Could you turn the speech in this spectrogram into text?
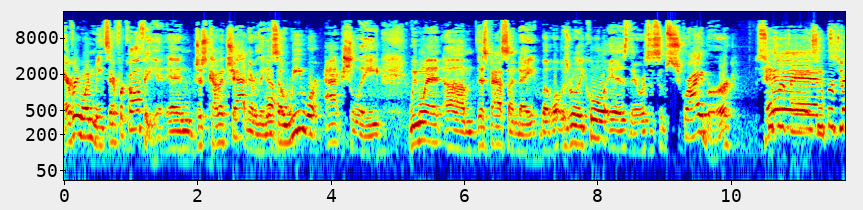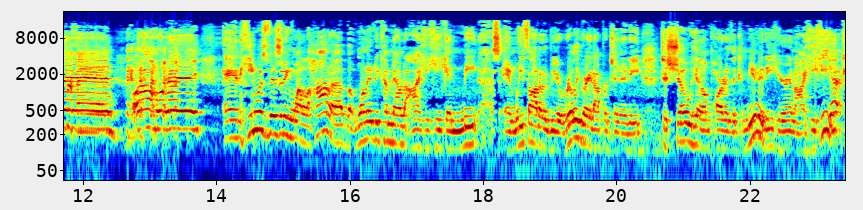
everyone meets there for coffee and just kind of chat and everything. Yeah. And so we were actually we went um, this past Sunday, but what was really cool is there was a subscriber Super hey, fan, super, super fan. fan. Hola, Jorge. and he was visiting Guadalajara, but wanted to come down to Ajijic and meet us. And we thought it would be a really great opportunity to show him part of the community here in Ajijic. Yes.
